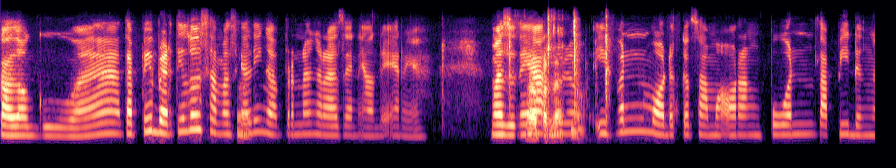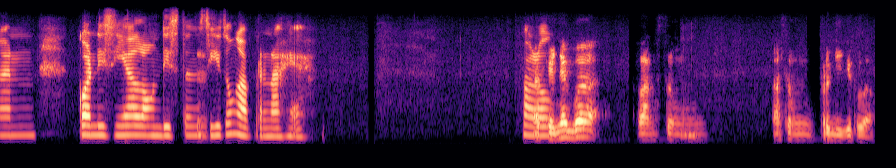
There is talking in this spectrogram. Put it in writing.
kalau gua, tapi berarti lu sama sekali nggak pernah ngerasain LDR ya? Maksudnya lu even mau deket sama orang pun tapi dengan kondisinya long distance Hmm. itu nggak pernah ya? Kalau kayaknya gue langsung langsung pergi gitu loh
